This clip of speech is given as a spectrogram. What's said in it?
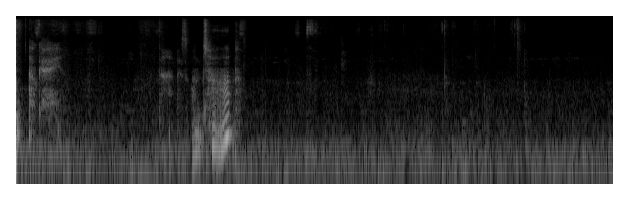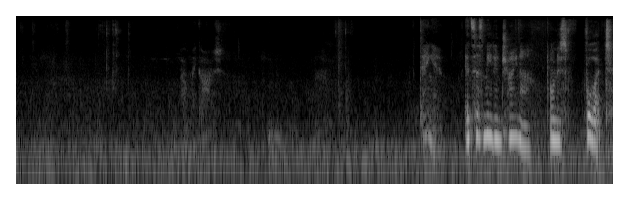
Okay. That is on top. It. Says made in China on his foot.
